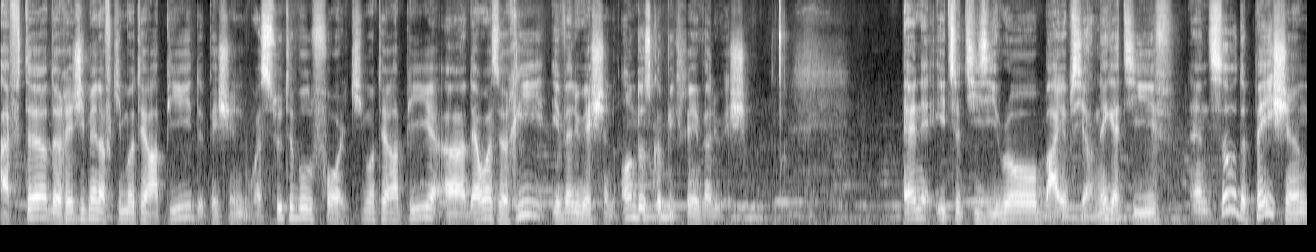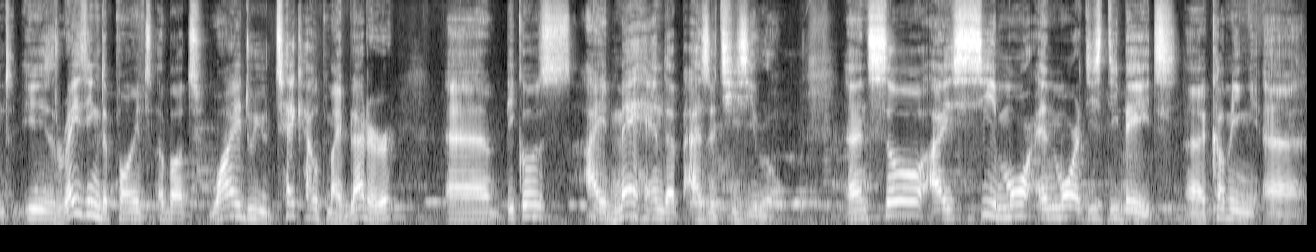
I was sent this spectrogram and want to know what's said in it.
after the regimen of chemotherapy, the patient was suitable for chemotherapy, uh, there was a re-evaluation, endoscopic re-evaluation. And it's a T0, biopsy are negative. And so the patient is raising the point about why do you take out my bladder uh, because I may end up as a T0. And so I see more and more this debate uh, coming uh,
